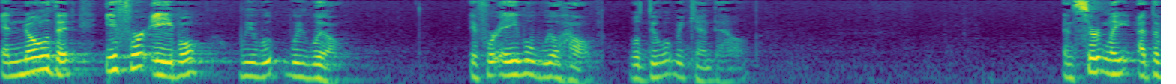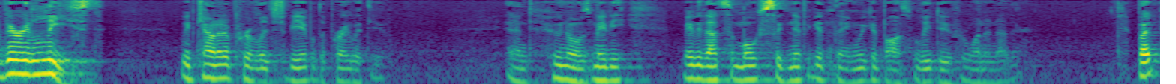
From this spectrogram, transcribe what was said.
And know that if we're able, we, w- we will. If we're able, we'll help. We'll do what we can to help. And certainly, at the very least, we'd count it a privilege to be able to pray with you. And who knows, maybe Maybe that's the most significant thing we could possibly do for one another. But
